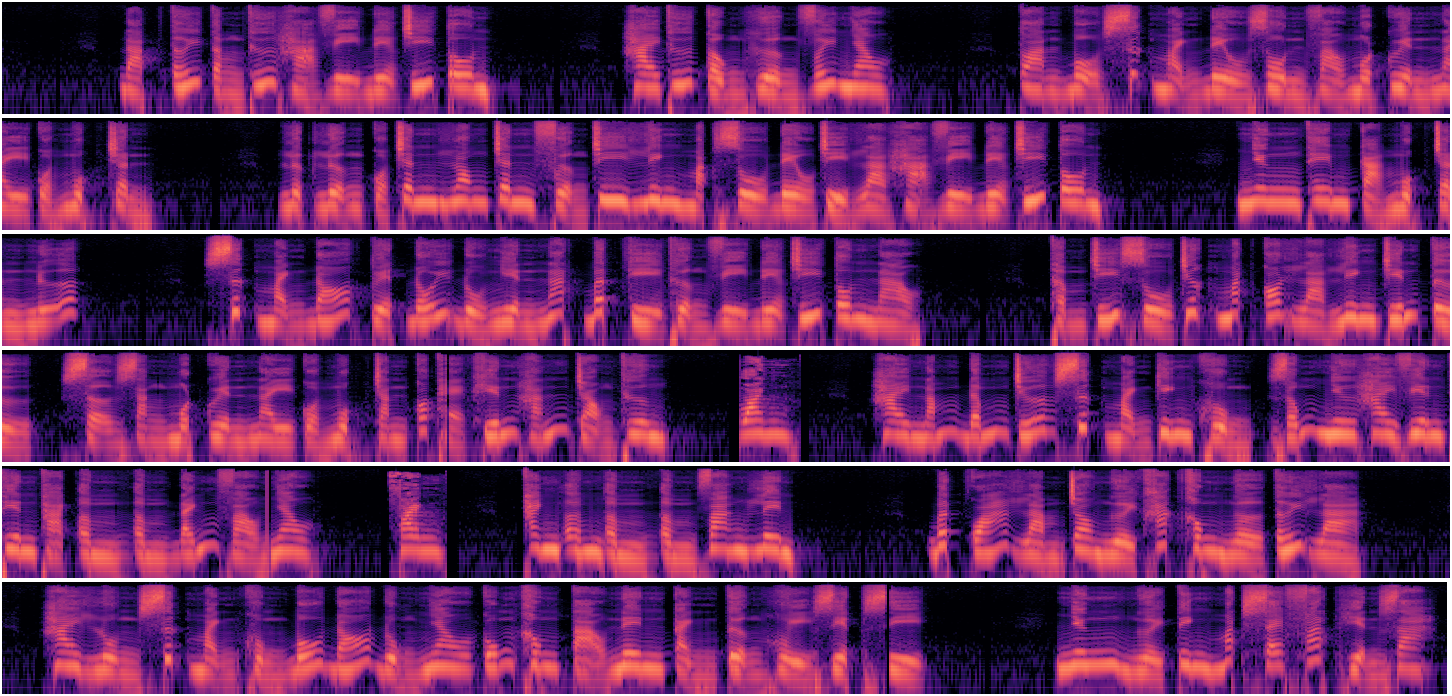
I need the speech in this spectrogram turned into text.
Đạt tới tầng thứ hạ vị địa chí tôn. Hai thứ cộng hưởng với nhau. Toàn bộ sức mạnh đều dồn vào một quyền này của mục trần. Lực lượng của chân long chân phượng chi linh mặc dù đều chỉ là hạ vị địa chí tôn. Nhưng thêm cả mục trần nữa. Sức mạnh đó tuyệt đối đủ nghiền nát bất kỳ thượng vị địa chí tôn nào. Thậm chí dù trước mắt có là linh chiến tử, sợ rằng một quyền này của mục trần có thể khiến hắn trọng thương. Oanh! Hai nắm đấm chứa sức mạnh kinh khủng giống như hai viên thiên thạch ầm ầm đánh vào nhau. Phanh! Thanh âm ầm ầm vang lên. Bất quá làm cho người khác không ngờ tới là Hai luồng sức mạnh khủng bố đó đụng nhau cũng không tạo nên cảnh tượng hủy diệt gì. Nhưng người tinh mắt sẽ phát hiện ra.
